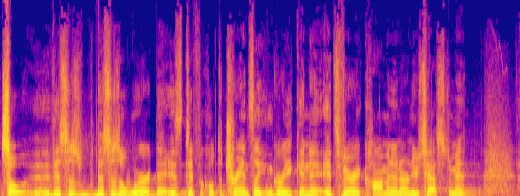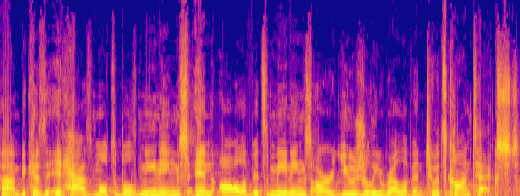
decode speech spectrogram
So uh, this is, this is a word that is difficult to translate in Greek, and it's very common in our New Testament um, because it has multiple meanings, and all of its meanings are usually relevant to its context.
